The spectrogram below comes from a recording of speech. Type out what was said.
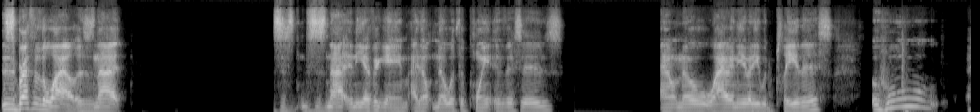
This is Breath of the Wild. This is not this is this is not any other game. I don't know what the point of this is. I don't know why anybody would play this. Who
